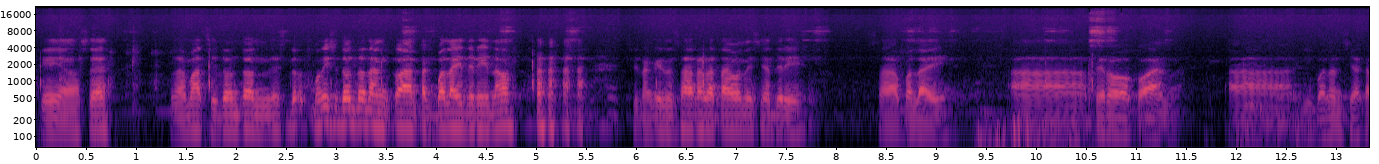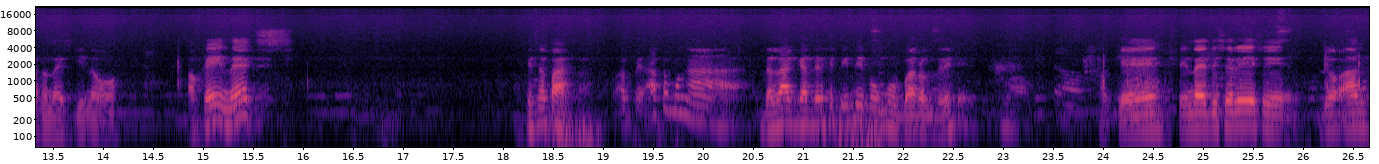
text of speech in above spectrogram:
Okay, uh, sir. Salamat si Dondon. Si Don- Muna si Dondon ang kuan tagbalay diri no. Sinang isa sara na tawo ni siya diri sa balay. Ah, pero kuan ah gibanan siya kanunay sa Ginoo. Okay, next. Okay, sa pa. Ato mga dalaga diri pwede mo mo barog diri. Okay, si Inday Desiree, si Joanne.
